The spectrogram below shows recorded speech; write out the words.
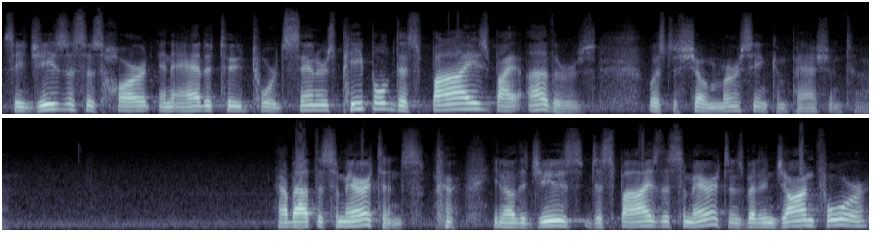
See, Jesus' heart and attitude towards sinners, people despised by others, was to show mercy and compassion to them. How about the Samaritans? you know, the Jews despised the Samaritans, but in John 4,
